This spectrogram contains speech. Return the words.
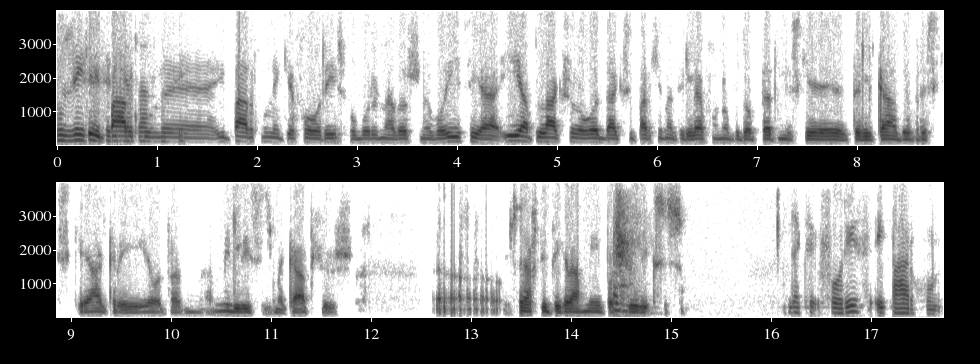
που ζει και υπάρχουν, ε, υπάρχουν και φορείς που μπορούν να δώσουν βοήθεια ή απλά ξέρω εγώ εντάξει υπάρχει ένα τηλέφωνο που το παίρνεις και τελικά δεν βρίσκεις και άκρη όταν μιλήσεις με κάποιους ε, σε αυτή τη γραμμή υποστήριξης. Εντάξει, φορείς υπάρχουν.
